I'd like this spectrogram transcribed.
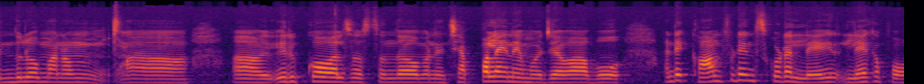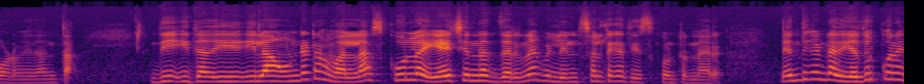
ఎందులో మనం ఎరుక్కోవాల్సి ఇరుక్కోవాల్సి వస్తుందో మనం చెప్పలేనేమో జవాబు. అంటే కాన్ఫిడెన్స్ కూడా లే లేకపోవడం ఇదంతా. ఇలా ఉండటం వల్ల స్కూల్లో ఏ చిన్నది జరిగినా వీళ్ళు ఇన్సల్ట్గా తీసుకుంటున్నారు. ఎందుకంటే అది ఎదుర్కొనే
